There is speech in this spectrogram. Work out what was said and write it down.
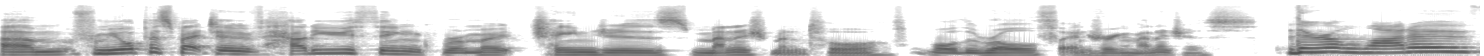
Um, from your perspective, how do you think remote changes management or, or the role for entering managers? There are a lot of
